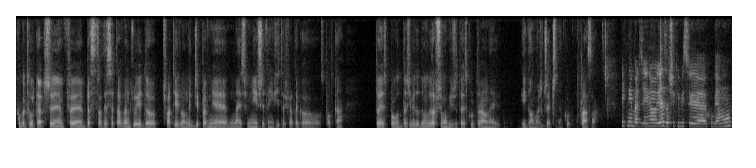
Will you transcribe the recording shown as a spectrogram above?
Hubert Hurkacz w, bez straty seta wędruje do czwartej rundy, gdzie pewnie najsłynniejszy tenisista świata go spotka. To jest powód dla Ciebie do dumy, bo zawsze mówisz, że to jest kulturalny jegomość, grzeczny, klasa. Jak najbardziej. No, ja zawsze kibicuję Hubiemu.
